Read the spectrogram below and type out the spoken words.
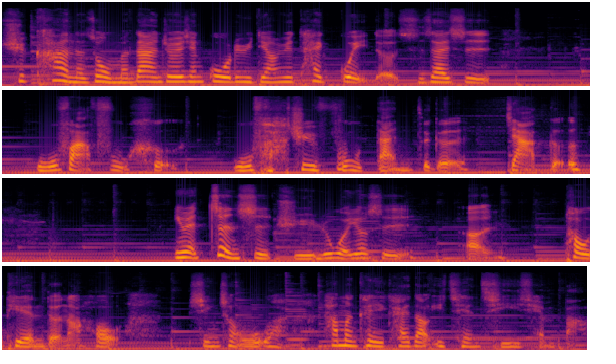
去看的时候，我们当然就会先过滤掉，因为太贵的实在是无法负荷，无法去负担这个价格。因为正市区如果又是嗯透天的，然后。新成屋哇，他们可以开到一千七、一千八，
